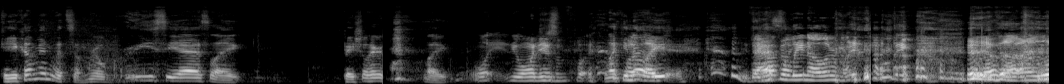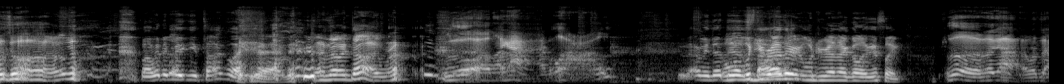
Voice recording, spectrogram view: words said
Can you come in with some real greasy ass like facial hair? Like What, you want to just like you put, know like you- have, like- Vaseline all over my face? What's up? why would it make you talk like that? That's how I talk, bro. I mean, that, Well, would you rather? Would you rather go like this, like? Oh my god, what's up,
